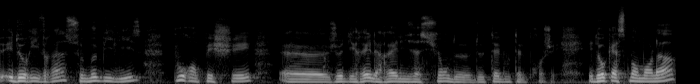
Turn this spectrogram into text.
et de riverains se mobilisent pour empêcher, euh, je dirais, la réalisation de, tel ou tel projet. Et donc à ce moment-là,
